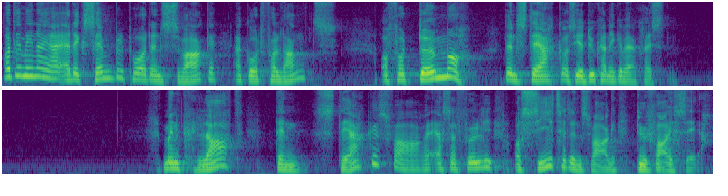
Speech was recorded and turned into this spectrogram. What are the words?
Og det mener jeg er et eksempel på, at den svage er gået for langt og fordømmer den stærke og siger, du kan ikke være kristen. Men klart, den stærkes fare er selvfølgelig at sige til den svage, du er især.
